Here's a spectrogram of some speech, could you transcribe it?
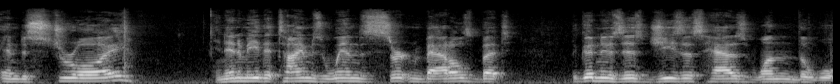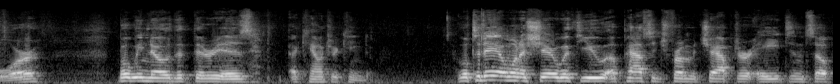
and destroy, an enemy that times wins certain battles, but the good news is Jesus has won the war. But we know that there is a counter kingdom. Well, today I want to share with you a passage from chapter 8, and so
